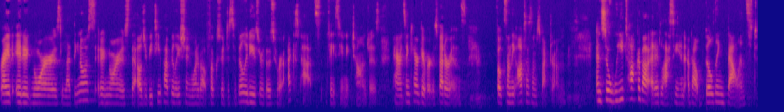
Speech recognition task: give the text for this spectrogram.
right? It ignores Latinos, it ignores the LGBT population. What about folks with disabilities or those who are expats face unique challenges? Parents and caregivers, veterans, mm-hmm. folks on the autism spectrum. Mm-hmm. And so we talk about at Atlassian about building balanced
